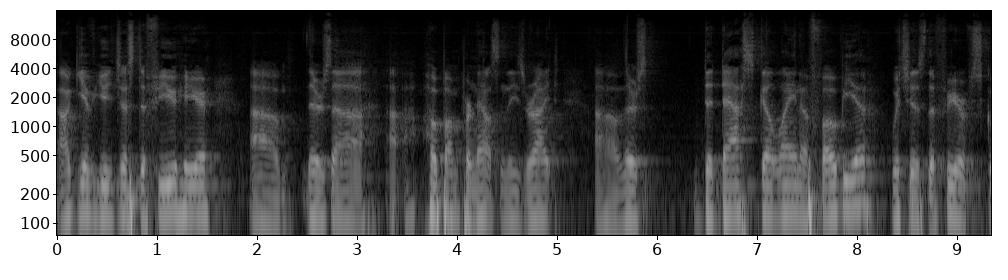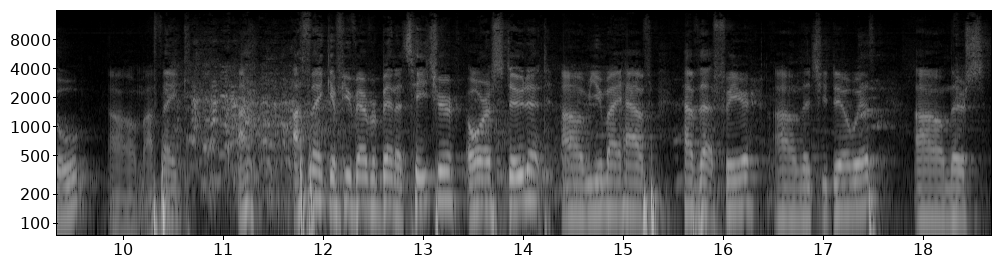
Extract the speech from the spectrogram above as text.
I'll give you just a few here. There's, uh, I hope I'm pronouncing these right. Uh, there's didascalenophobia, which is the fear of school. Um, I think, I, I, think if you've ever been a teacher or a student, um, you may have have that fear um, that you deal with. Um, there's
